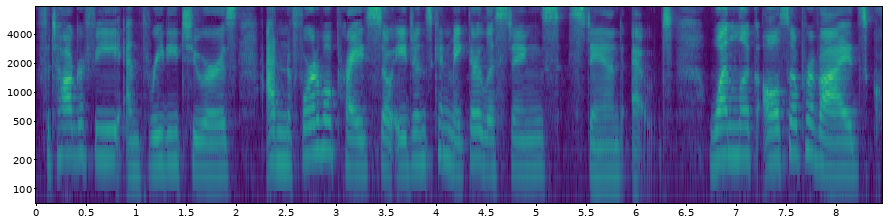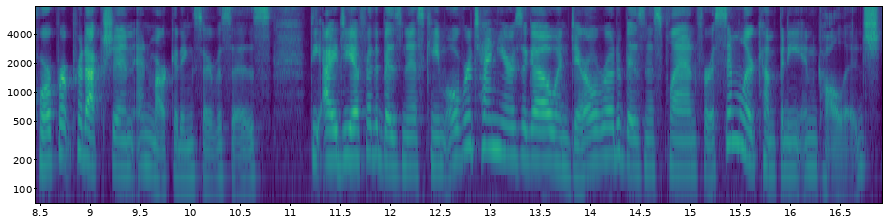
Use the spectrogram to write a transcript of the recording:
photography, and 3D tours at an affordable price so agents can make their listings stand out. One Look also provides corporate production and marketing services. The idea for the business came over 10 years ago when Daryl wrote a business plan for a similar company in college.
